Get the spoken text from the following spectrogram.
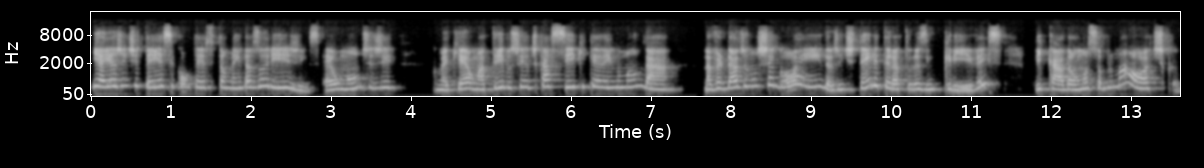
E aí a gente tem esse contexto também das origens, é um monte de, como é que é? Uma tribo cheia de cacique querendo mandar. Na verdade, não chegou ainda. A gente tem literaturas incríveis, e cada uma sobre uma ótica,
